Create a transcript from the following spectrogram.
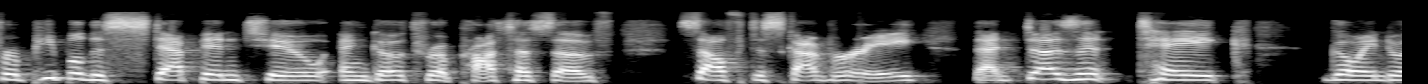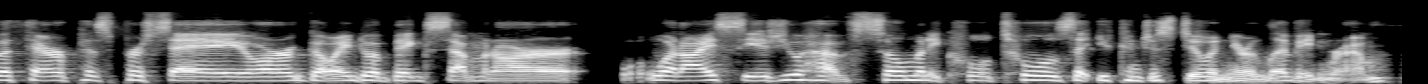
for people to step into and go through a process of self discovery that doesn't take going to a therapist per se or going to a big seminar what I see is you have so many cool tools that you can just do in your living room.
